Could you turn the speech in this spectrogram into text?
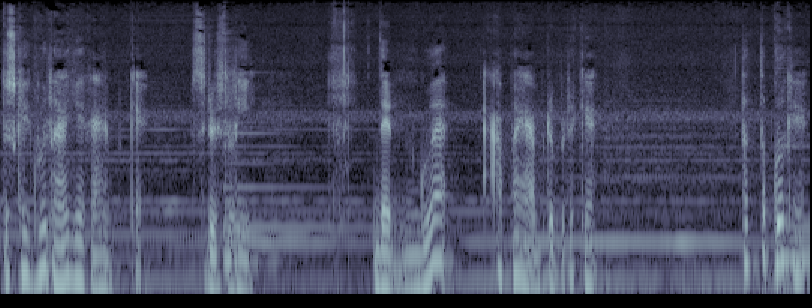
terus kayak gue nanya kan kayak seriously. Dan gue apa ya bener-bener kayak tetep gue kayak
